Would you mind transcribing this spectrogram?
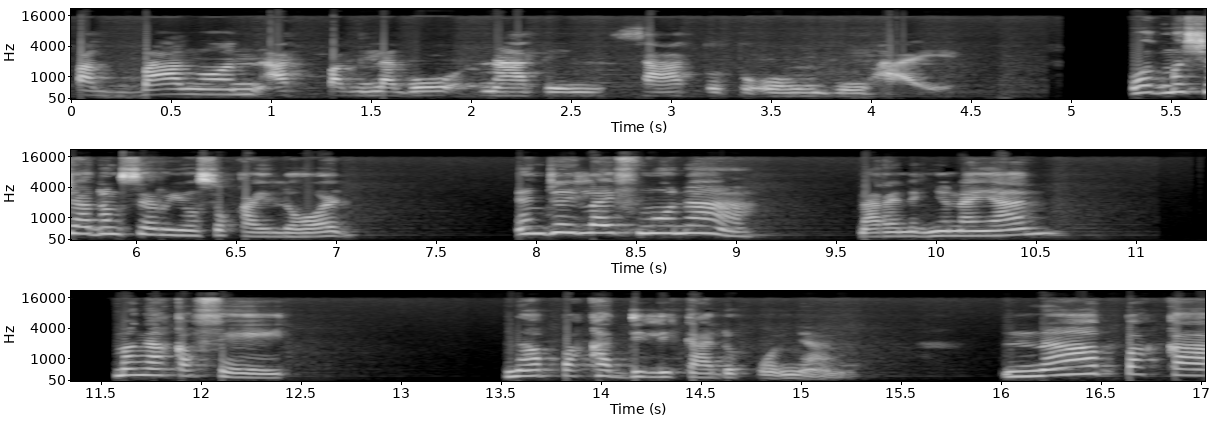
pagbangon, at paglago natin sa totoong buhay. Huwag masyadong seryoso kay Lord. Enjoy life muna. Narinig nyo na yan? Mga ka-faith, napakadelikado po niyan. Napaka,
